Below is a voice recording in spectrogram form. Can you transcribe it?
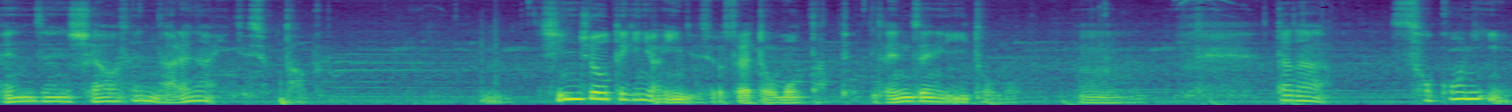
全然幸せになれないんですよ多分、うん、心情的にはいいんですよそうやって思ったって。全然いいと思う、うん、ただそこに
